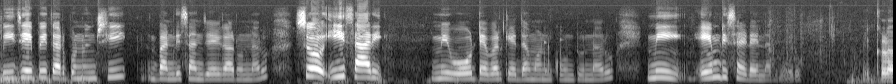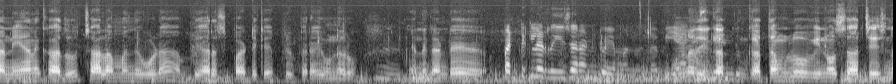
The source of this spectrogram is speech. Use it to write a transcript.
బీజేపీ తరపు నుంచి బండి సంజయ్ గారు ఉన్నారు. సో ఈసారి మీ ఓట్ ఎవరికి వేద్దాం అనుకుంటున్నారు? మీ ఏం డిసైడ్ అయినారు మీరు? ఇక్కడ నేనని కాదు చాలా మంది కూడా బీఆర్ఎస్ పార్టీకే ప్రిపేర్ అయి ఉన్నారు. ఎందుకంటే పర్టికులర్ రీజన్ అంటూ ఏమన్నా ఉన్నది? గతంలో వినోద్ సార్ చేసిన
